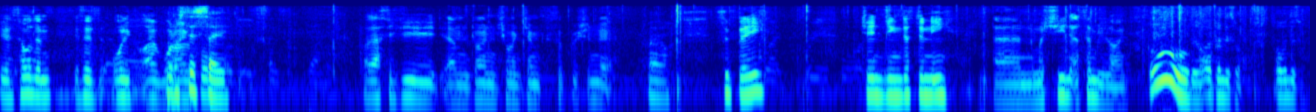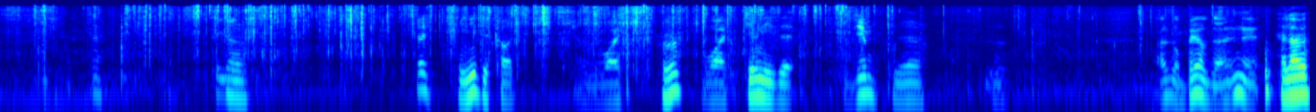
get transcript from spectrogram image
Yeah, some of them it says only I What does Iron this Core. say? Well, that's if you um, join Show and Gym subscription. Yeah. Oh. Super, Changing Destiny, and Machine Assembly Line. Ooh. So open this one. Open this one. Hey. You need this card. Why? Huh? Why? Jim needs it. Jim, Yeah. I got bailed there, it? Hello?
